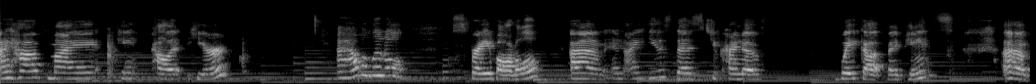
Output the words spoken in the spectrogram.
I have my paint palette here. I have a little spray bottle um, and I use this to kind of wake up my paints. Um,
